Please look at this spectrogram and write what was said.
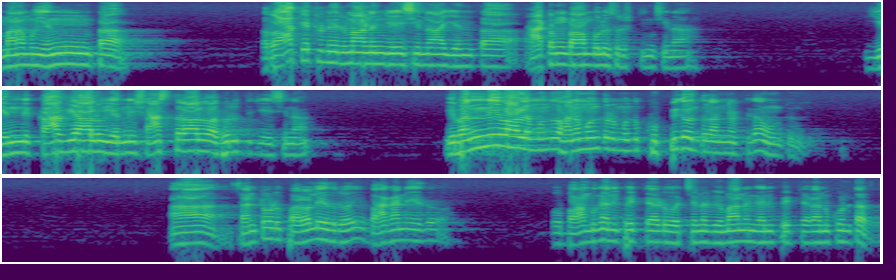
మనము ఎంత రాకెట్లు నిర్మాణం చేసినా ఎంత ఆటం బాంబులు సృష్టించినా ఎన్ని కావ్యాలు ఎన్ని శాస్త్రాలు అభివృద్ధి చేసినా ఇవన్నీ వాళ్ళ ముందు హనుమంతుడి ముందు కుప్పిగంతులు అన్నట్టుగా ఉంటుంది. సంటోడు పర్వాలేదు రోయ్ బాగానే ఏదో ఓ బాంబు కనిపెట్టాడు ఓ చిన్న విమానం కనిపెట్టాడు అనుకుంటారు.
